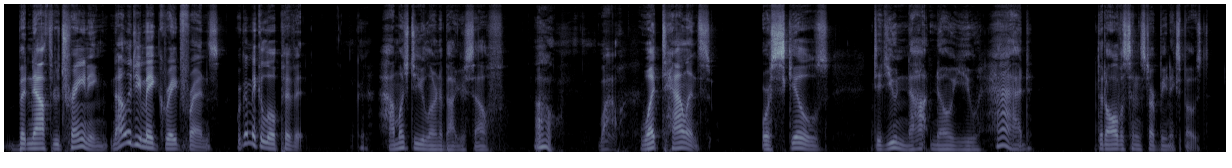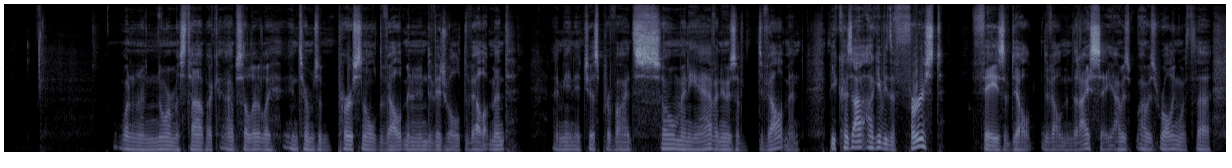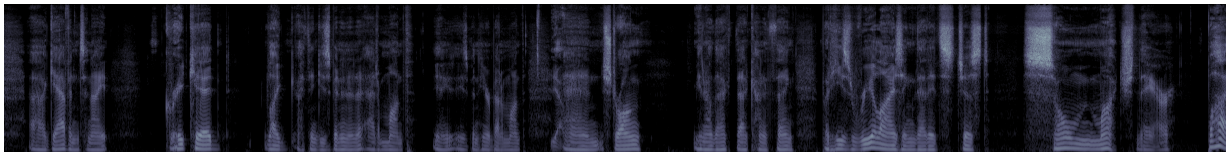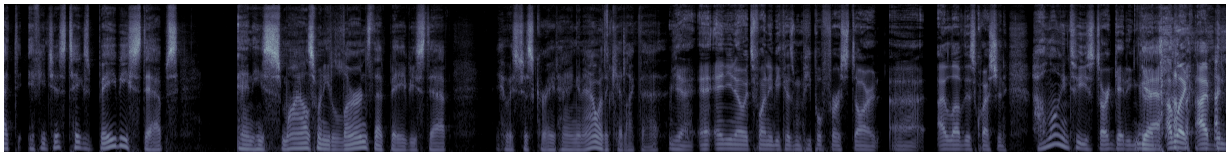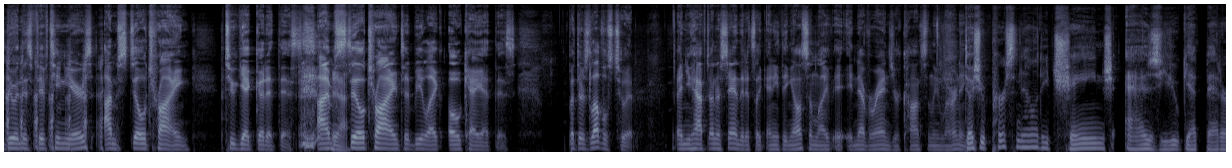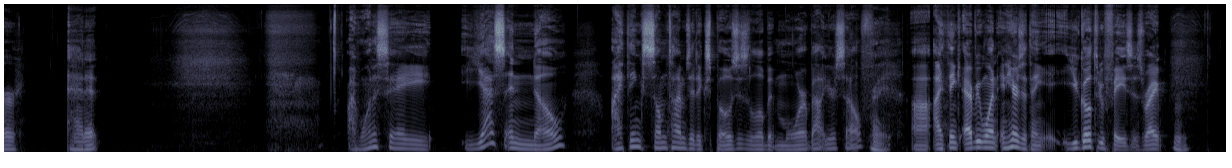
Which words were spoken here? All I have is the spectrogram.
but now through training, not only do you make great friends, we're gonna make a little pivot. How much do you learn about yourself? Oh, wow. What talents or skills did you not know you had that all of a sudden start being exposed? What an enormous topic. Absolutely. In terms of personal development and individual development, I mean, it just provides so many avenues of development. Because I, I'll give you the first phase of del- development that I see. I was I was rolling with uh, uh, Gavin tonight. Great kid. Like I think he's been in it at a month. You know, he's been here about a month. Yeah. and strong, you know that that kind of thing. But he's realizing that it's just so much there. But if he just takes baby steps and he smiles when he learns that baby step, it was just great hanging out with a kid like that. Yeah, and, and you know it's funny because when people first start, uh, I love this question: How long until you start getting good? Yeah. I'm like, I've been doing this 15 years. I'm still trying to get good at this. I'm Yeah. still trying to be like okay at this. But there's levels to it, and you have to understand that it's like anything else in life; it, it never ends. You're constantly learning. Does your personality change as you get better at it? I want to say yes and no. I think sometimes it exposes a little bit more about yourself. Right. Uh, I think everyone, and here's the thing you go through phases, right? Mhm.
